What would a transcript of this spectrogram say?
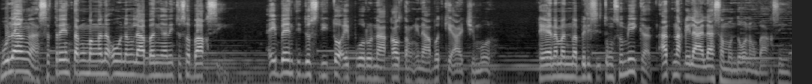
Mula nga sa 30 mga naunang laban nga nito sa boxing, ay 22 dito ay puro knockout ang inabot kay Archie Moore. Kaya naman mabilis itong sumikat at nakilala sa mundo ng boxing.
